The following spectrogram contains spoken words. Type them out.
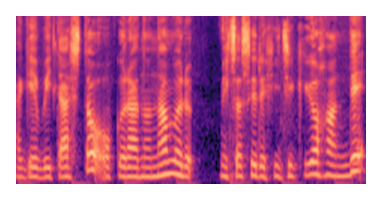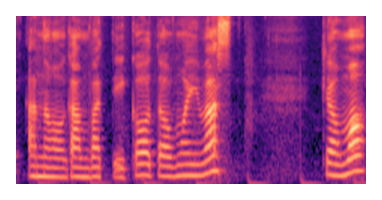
揚げ浸しとオクラのナムル味噌汁ひじきご飯であの頑張っていこうと思います。今日も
